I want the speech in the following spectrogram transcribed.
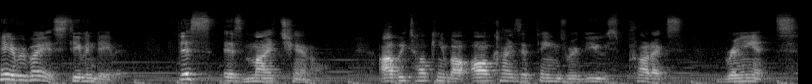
Hey everybody, it's Steven David. This is my channel. I'll be talking about all kinds of things, reviews, products, rants,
